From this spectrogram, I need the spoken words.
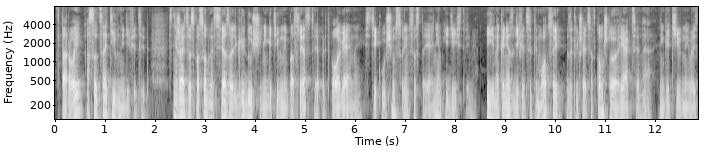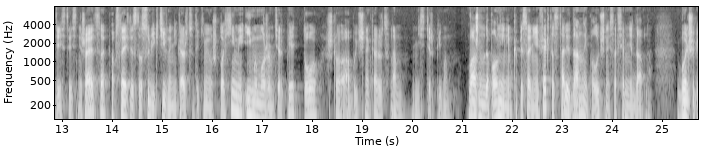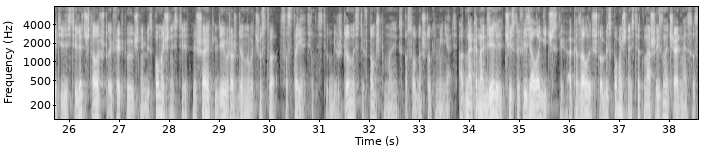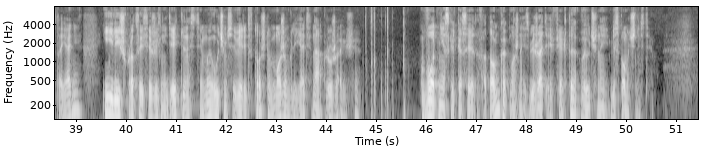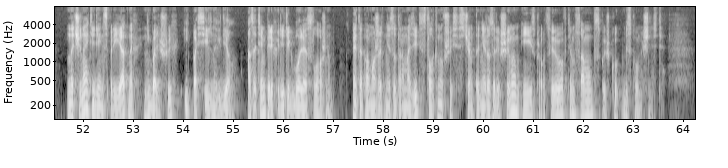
Второй – ассоциативный дефицит. Снижается способность связывать грядущие негативные последствия, предполагаемые, с текущим своим состоянием и действиями. И, наконец, дефицит эмоций заключается в том, что реакция на негативные воздействия снижается, обстоятельства субъективно не кажутся такими уж плохими, и мы можем терпеть то, что обычно кажется нам нестерпимым. Важным дополнением к описанию эффекта стали данные, полученные совсем недавно – больше 50 лет считалось, что эффект выученной беспомощности лишает людей врожденного чувства состоятельности, убежденности в том, что мы способны что-то менять. Однако на деле, чисто физиологически, оказалось, что беспомощность – это наше изначальное состояние, и лишь в процессе жизнедеятельности мы учимся верить в то, что можем влиять на окружающее. Вот несколько советов о том, как можно избежать эффекта выученной беспомощности. Начинайте день с приятных, небольших и посильных дел а затем переходите к более сложным. Это поможет не затормозить, столкнувшись с чем-то неразрешимым и спровоцировав тем самым вспышку беспомощности.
